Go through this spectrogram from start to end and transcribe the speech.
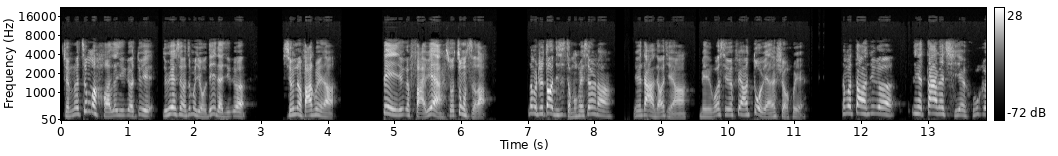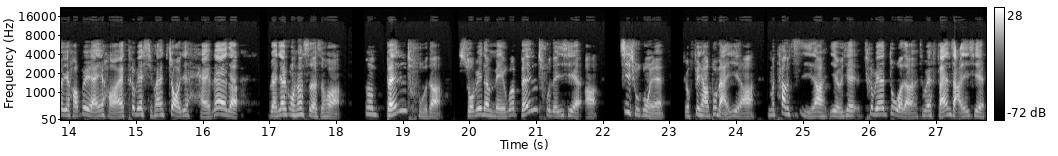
整个这么好的一个对留学生这么有利的一个行政法规呢，被这个法院所终止了。那么这到底是怎么回事呢？因为大家了解啊，美国是一个非常多元的社会。那么当这个那些大的企业，谷歌也好，微软也好，哎，特别喜欢招这海外的软件工程师的时候啊，那么本土的所谓的美国本土的一些啊技术工人就非常不满意啊。那么他们自己呢，也有一些特别多的、特别繁杂的一些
